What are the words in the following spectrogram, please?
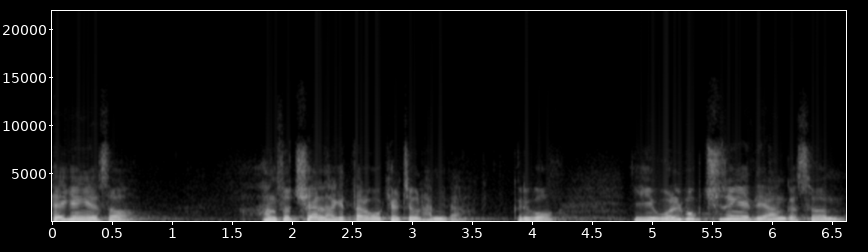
해경에서 항소 취하를 하겠다고 결정을 합니다. 그리고 이 월북 추정에 대한 것은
